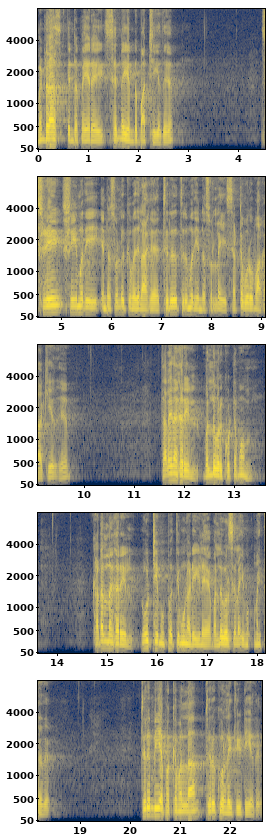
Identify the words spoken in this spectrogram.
மெட்ராஸ் என்ற பெயரை சென்னை என்று மாற்றியது. ஸ்ரீ ஸ்ரீமதி என்ற சொல்லுக்கு பதிலாக திரு திருமதி என்ற சொல்லை சட்டபூர்வமாக ஆக்கியது. தலைநகரில் வள்ளுவர் கூட்டமும் கடல் நகரில் நூற்றி முப்பத்தி மூணு அடியிலே வள்ளுவர் சிலை அமைத்தது. திரும்பிய பக்கமெல்லாம் திருக்குறளை தீட்டியது.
